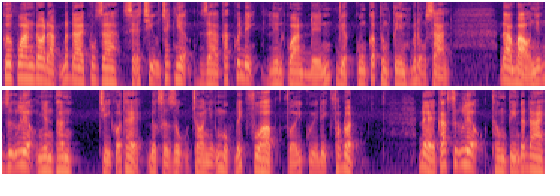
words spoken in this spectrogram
Cơ quan đo đạc đất đai quốc gia sẽ chịu trách nhiệm ra các quyết định liên quan đến việc cung cấp thông tin bất động sản, đảm bảo những dữ liệu nhân thân chỉ có thể được sử dụng cho những mục đích phù hợp với quy định pháp luật. Để các dữ liệu, thông tin đất đai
